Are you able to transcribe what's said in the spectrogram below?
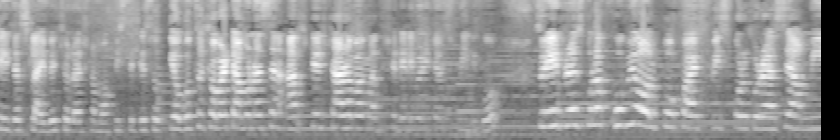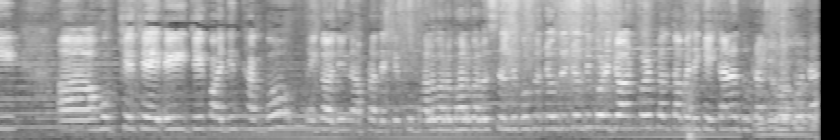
সেই জাস্ট লাইভে চলে আসলাম অফিস থেকে। সো কি অবস্থা? সবাই কেমন আছেন? আজকে সারা বাংলাদেশে ডেলিভারি চার্জ ফ্রি দিব। তো এই ড্রেসগুলো খুবই অল্প কয়েক পিস করে করে আছে। আমি হচ্ছে যে এই যে কয়দিন থাকব এই কয়দিন আপনাদেরকে খুব ভালো ভালো ভালো ভালো সেল দেবো। জলদি জলদি করে জয়েন করে ফেলতে হবে দেখি এখানে দুটো ফুলকোটা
